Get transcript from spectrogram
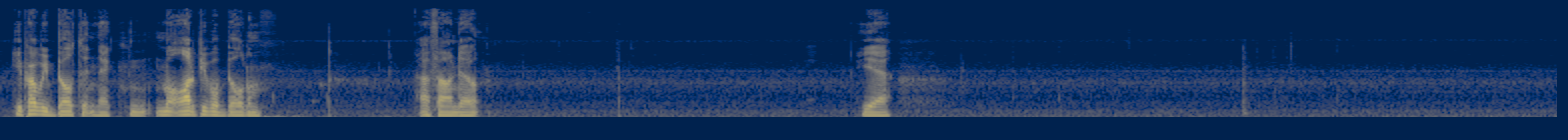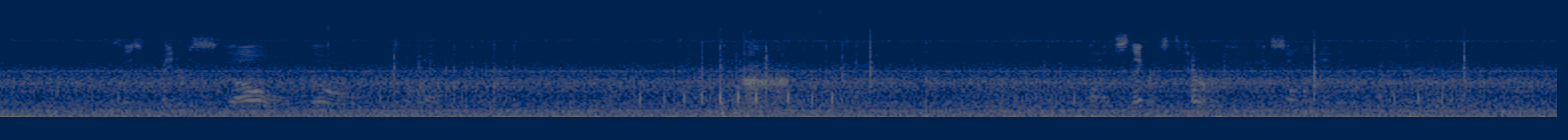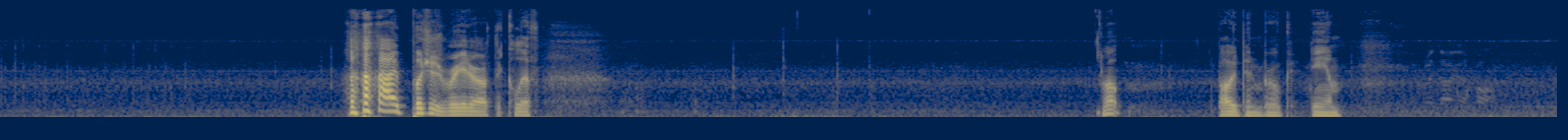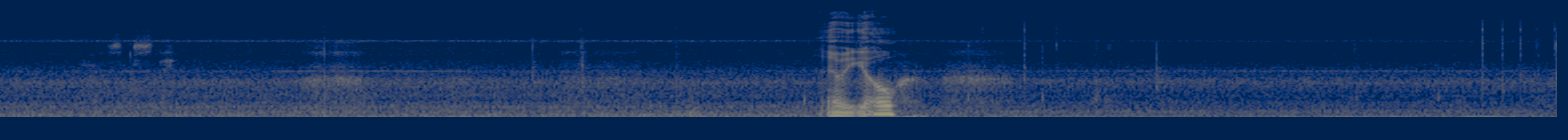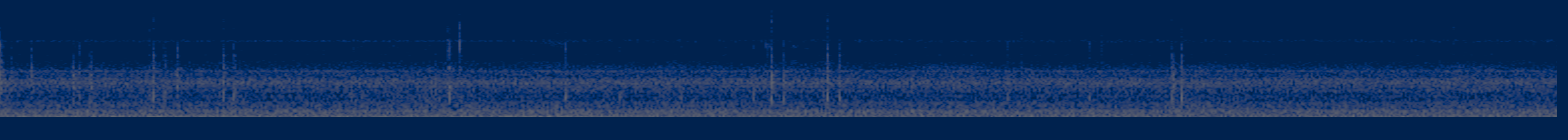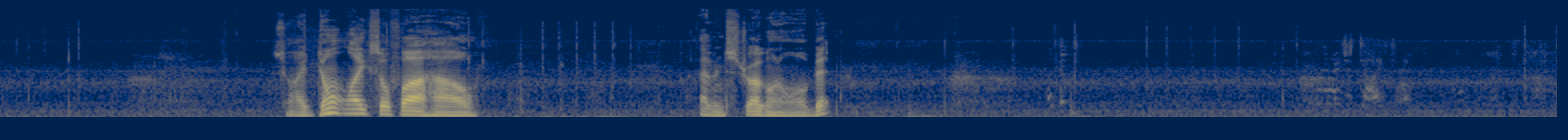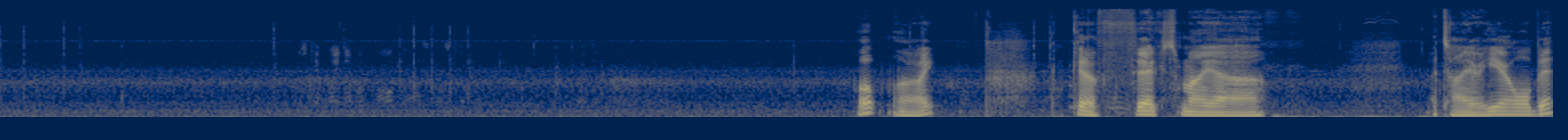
He probably built it, Nick. A lot of people build them. I found out. Yeah. I pushes Raider off the cliff. Oh, bobby pin broke. Damn. There we go. So I don't like so far how I've been struggling a little bit. Oh, alright. Gotta fix my uh, attire here a little bit.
